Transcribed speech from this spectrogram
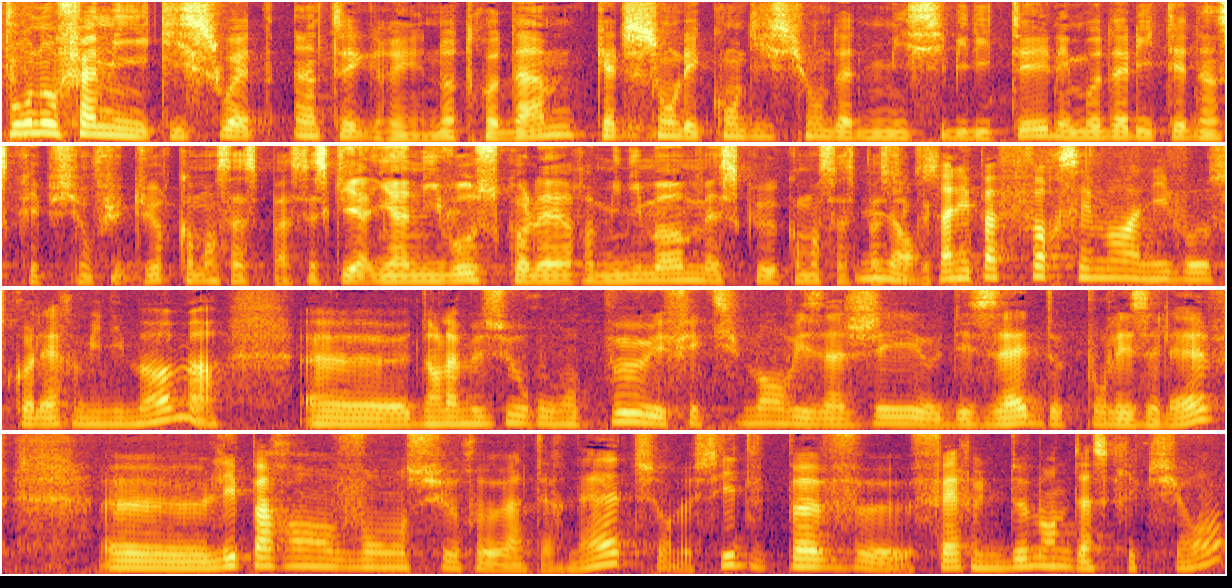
pour nos familles qui souhaitent intégrer Notre-Dame, quelles sont les conditions d'admissibilité, les modalités d'inscription future? Comment ça se passe? Est-ce qu'il y, a un niveau scolaire minimum? Est-ce que comment ça se passe Non, ça n'est pas forcément un niveau scolaire minimum, euh, dans la mesure où on peut effectivement envisager euh, des aides pour les élèves. Euh, les parents vont sur euh, Internet, sur le site, peuvent euh, faire une demande d'inscription.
